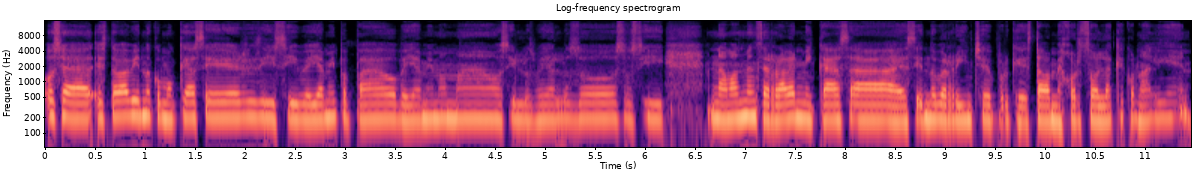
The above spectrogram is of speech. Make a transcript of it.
o sea, estaba viendo como qué hacer y si veía a mi papá o veía a mi mamá o si los veía a los dos o si nada más me encerraba en mi casa haciendo berrinche porque estaba mejor sola que con alguien.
